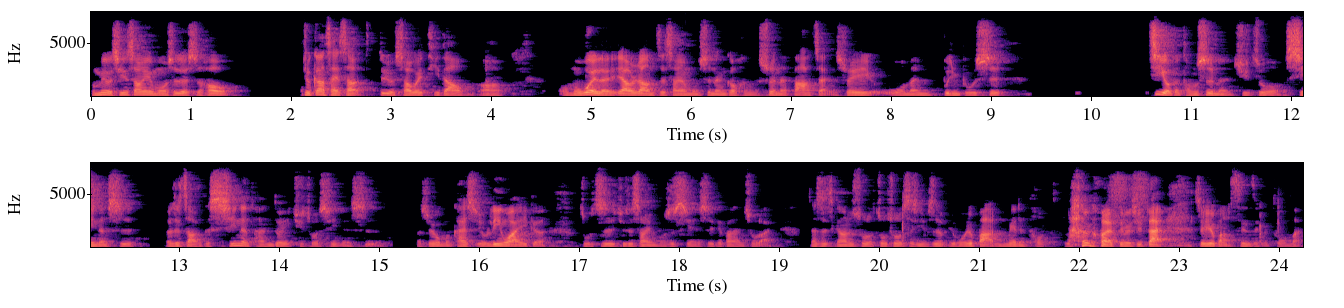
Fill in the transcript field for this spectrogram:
我们有新商业模式的时候，就刚才稍就有稍微提到啊、呃，我们为了要让这商业模式能够很顺的发展，所以我们并不是既有的同事们去做新的事。而是找一个新的团队去做新的事，所以我们开始有另外一个组织，就是商业模式实验室，可以发展出来。但是刚刚说了做错的事情，就是我又把里面的头 拉过来这边去带，所以又把事情整个拖慢。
